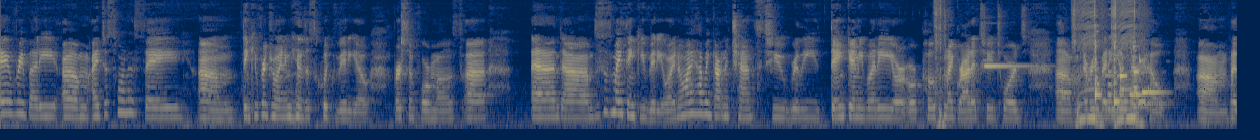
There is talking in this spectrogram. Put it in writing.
Hey everybody, um, I just want to say um, thank you for joining me in this quick video, first and foremost. Uh, and um, this is my thank you video. I know I haven't gotten a chance to really thank anybody or, or post my gratitude towards um, everybody and their help. Um, but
